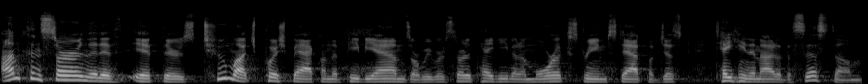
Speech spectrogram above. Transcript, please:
I'm concerned that if, if there's too much pushback on the PBMs, or we were sort of taking even a more extreme step of just taking them out of the system,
